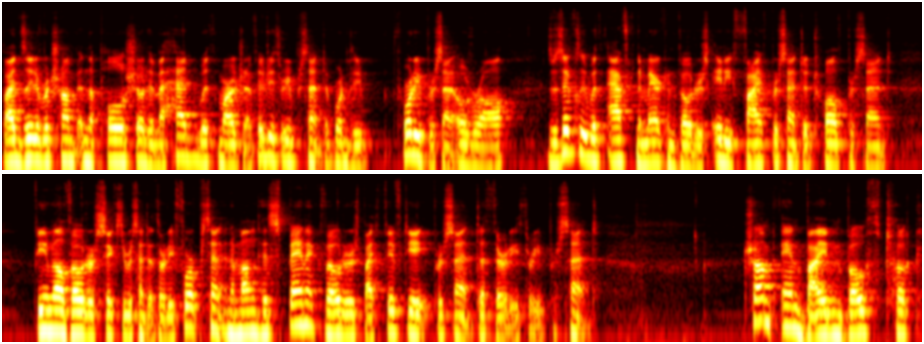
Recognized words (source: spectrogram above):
Biden's lead over Trump in the poll showed him ahead with margin of 53% to 40% overall, specifically with African American voters 85% to 12%, female voters 60% to 34%, and among Hispanic voters by 58% to 33%. Trump and Biden both took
